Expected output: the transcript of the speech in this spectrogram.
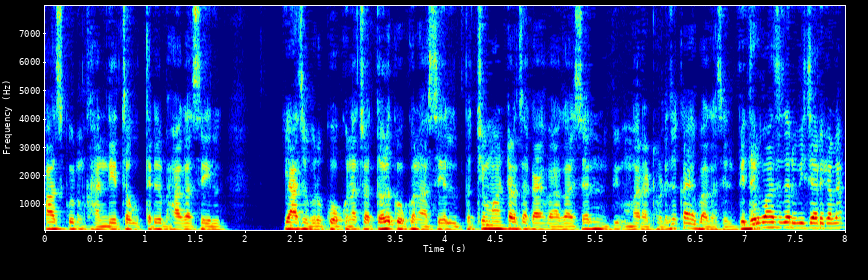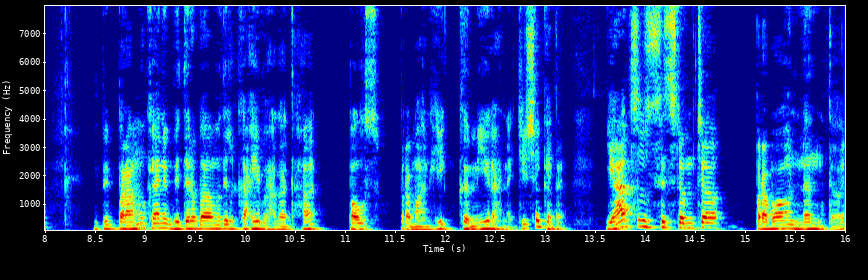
खास करून खांदेचा उत्तरेचा भाग असेल याचबरोबर कोकणाचा तळ कोकण असेल पश्चिम महाराष्ट्राचा काय भाग असेल मराठवाड्याचा काय भाग असेल. विदर्भाचा जर विचार केला प्रामुख्याने विदर्भामधील काही भागात हा पाऊस प्रमाण हे कमी राहण्याची शक्यता आहे. याच सिस्टमच्या प्रभावानंतर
